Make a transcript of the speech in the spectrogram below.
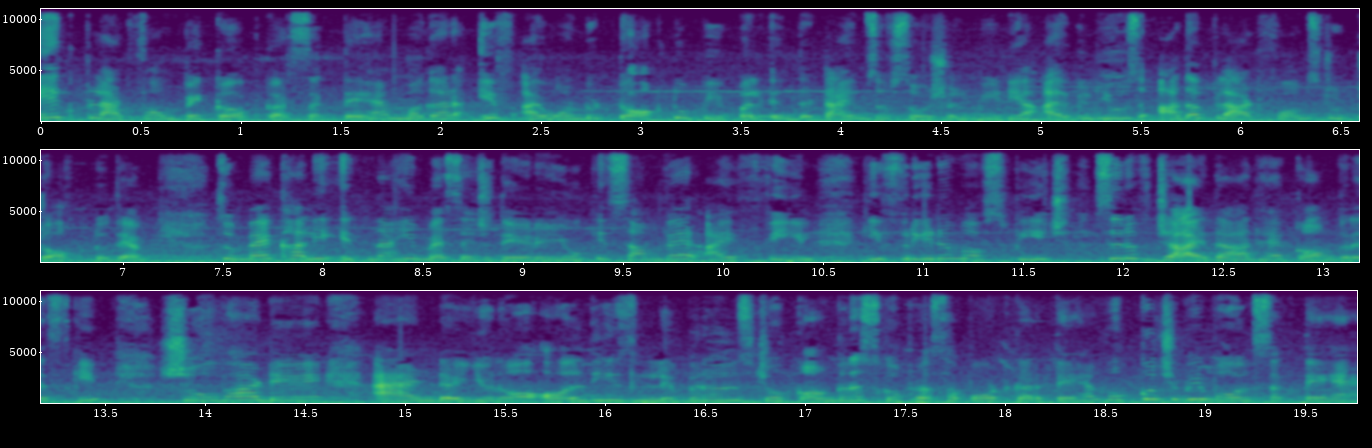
एक प्लेटफॉर्म पे कर्व कर सकते हैं। मगर if I want to talk to people in the times of social media I will use other platforms to talk to them so मैं खाली इतना ही मैसेज दे रही हूँ कि समवेयर आई फील कि फ्रीडम ऑफ़ स्पीच सिर्फ़ जायदाद है कांग्रेस की। Shobha De and you know all these liberals जो कांग्रेस को सपोर्ट करते हैं, वो कुछ भी बोल सकते हैं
